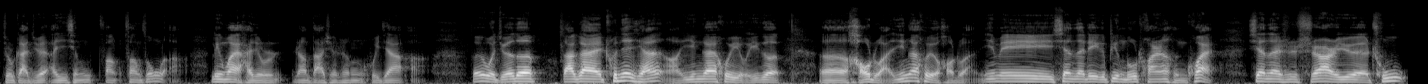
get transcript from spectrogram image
就是感觉啊疫情放放松了啊。另外还就是让大学生回家啊。所以我觉得大概春节前啊，应该会有一个呃好转，应该会有好转，因为现在这个病毒传染很快。现在是十二月初，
